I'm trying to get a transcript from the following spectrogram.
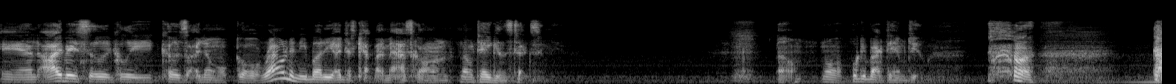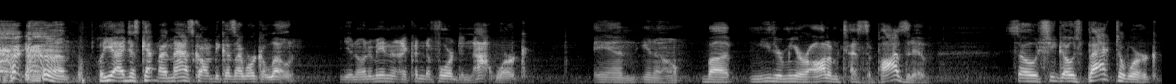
and I basically, because I don't go around anybody, I just kept my mask on. No, Tegan's texting me. Oh, well, we'll get back to him too. well, yeah, I just kept my mask on because I work alone. You know what I mean? And I couldn't afford to not work. And, you know, but neither me or Autumn tested positive. So she goes back to work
